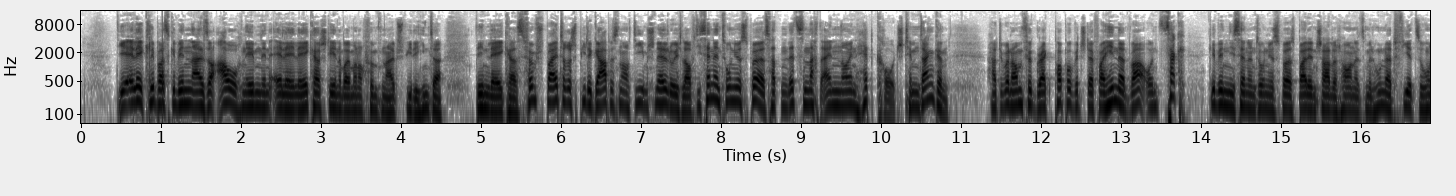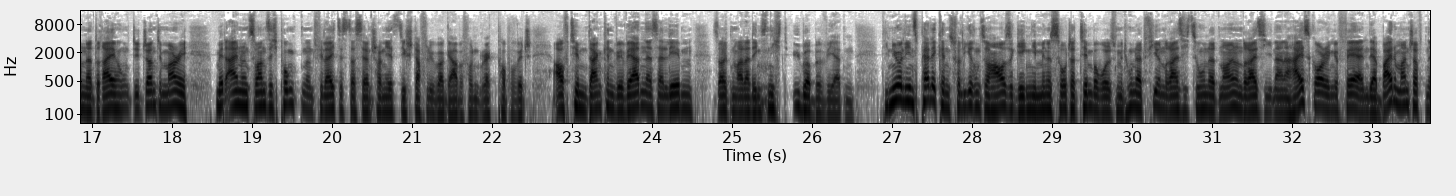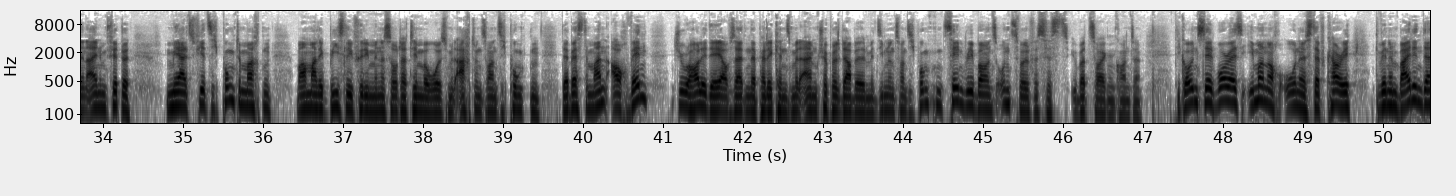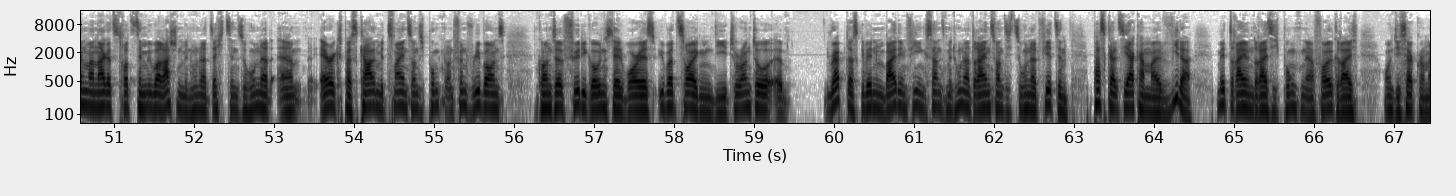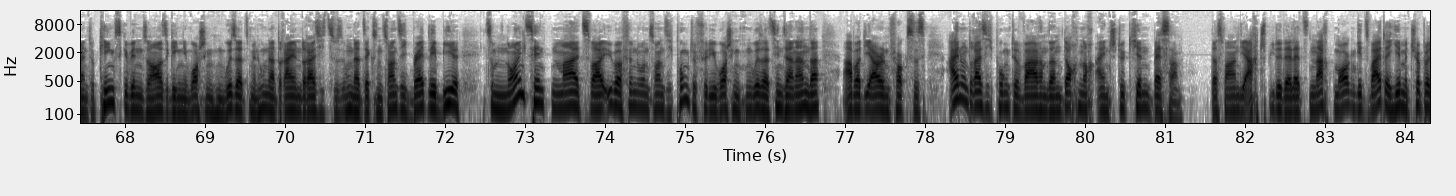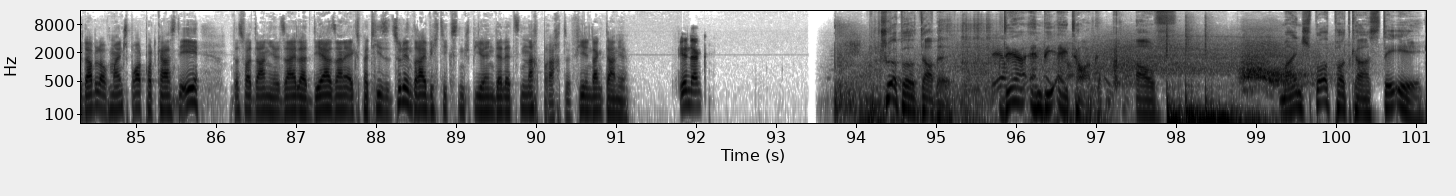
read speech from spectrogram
Die LA Clippers gewinnen also auch. Neben den LA Lakers stehen aber immer noch fünfeinhalb Spiele hinter den Lakers. Fünf weitere Spiele gab es noch, die im Schnelldurchlauf. Die San Antonio Spurs hatten letzte Nacht einen neuen Head Coach. Tim Duncan hat übernommen für Greg Popovich, der verhindert war. Und zack, gewinnen die San Antonio Spurs bei den Charlotte Hornets mit 104 zu 103 und die John Murray mit 21 Punkten und vielleicht ist das ja schon jetzt die Staffelübergabe von Greg Popovich auf Tim Duncan. Wir werden es erleben, sollten wir allerdings nicht überbewerten. Die New Orleans Pelicans verlieren zu Hause gegen die Minnesota Timberwolves mit 134 zu 139 in einer High-Scoring-Affair, in der beide Mannschaften in einem Viertel mehr als 40 Punkte machten, war Malik Beasley für die Minnesota Timberwolves mit 28 Punkten der beste Mann, auch wenn Drew Holiday auf Seiten der Pelicans mit einem Triple-Double mit 27 Punkten, 10 Rebounds und 12 Assists überzeugen konnte. Die Golden State Warriors immer noch ohne Steph Curry gewinnen bei den Denver Nuggets trotzdem überraschend mit 116 zu 100. Ähm, Eric Pascal mit 22 Punkten und 5 Rebounds konnte für die Golden State Warriors überzeugen. Die Toronto äh, Raptors gewinnen bei den Phoenix Suns mit 123 zu 114. Pascal Siakam mal wieder mit 33 Punkten erfolgreich und die Sacramento Kings gewinnen zu Hause gegen die Washington Wizards mit 133 zu 126. Bradley Beal zum 19. Mal zwar über 25 Punkte für die Washington Wizards hintereinander, aber die Aaron Foxes 31 Punkte waren dann doch noch ein Stückchen besser. Das waren die acht Spiele der letzten Nacht. Morgen geht's weiter hier mit Triple Double auf meinsportpodcast.de. Das war Daniel Seiler, der seine Expertise zu den drei wichtigsten Spielen der letzten Nacht brachte. Vielen Dank, Daniel. Vielen Dank. Triple Double. Der NBA Talk. Auf meinsportpodcast.de.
